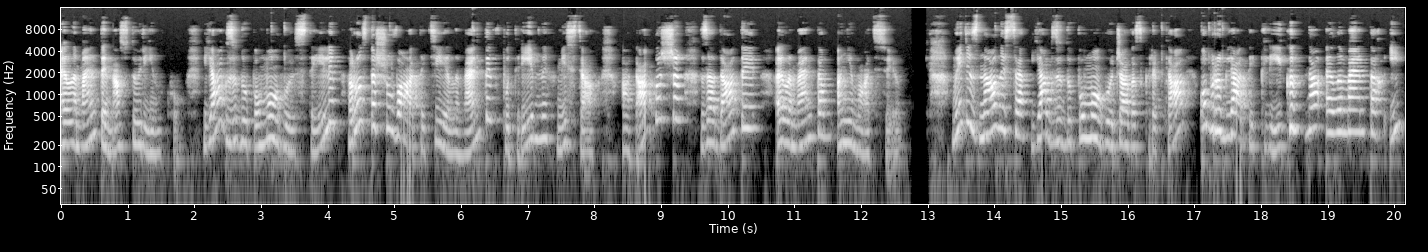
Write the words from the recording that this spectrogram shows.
елементи на сторінку, як за допомогою стилів розташувати ці елементи потрібних місцях, а також задати елементам анімацію. Ми дізналися, як за допомогою JavaScript обробляти клік на елементах і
